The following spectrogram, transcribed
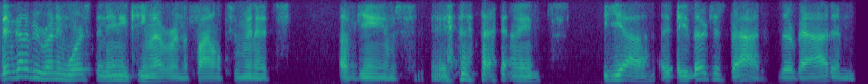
They've got to be running worse than any team ever in the final two minutes of games. I mean, yeah, uh, uh, they're just bad. They're bad, and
